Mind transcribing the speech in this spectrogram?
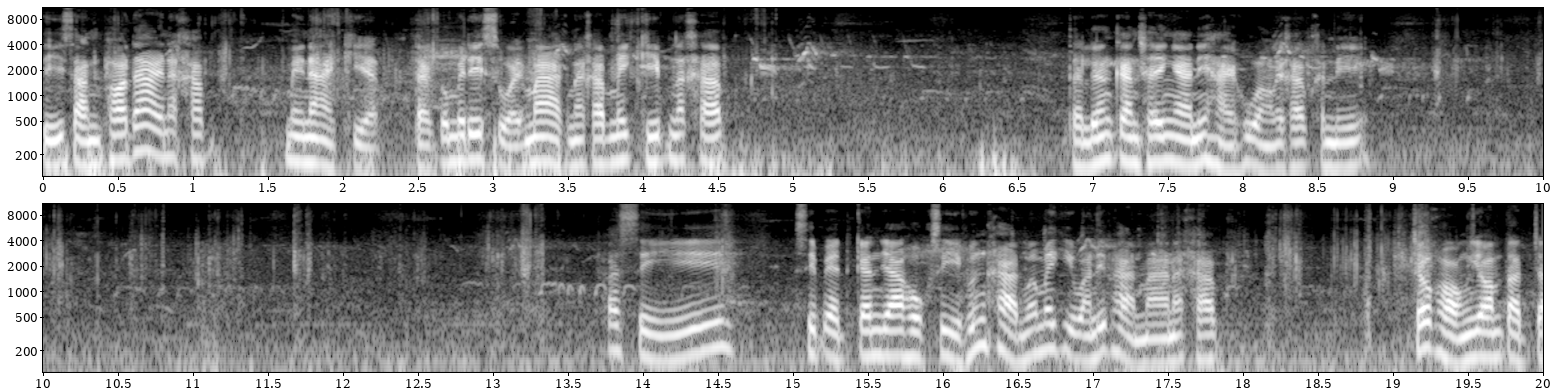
สีสันพอได้นะครับ ไม่น่าเกลียด แต่ก็ไม่ได้สวยมากนะครับ ไม่กริปนะครับ แต่เรื่องการใช้งานนี่หายห่วงเลยครับคันนี้ภาษี 11 กันยา 64 เพิ่งขาดเมื่อไม่กี่วันที่ผ่านมานะครับ เจ้าของยอมตัดใจ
